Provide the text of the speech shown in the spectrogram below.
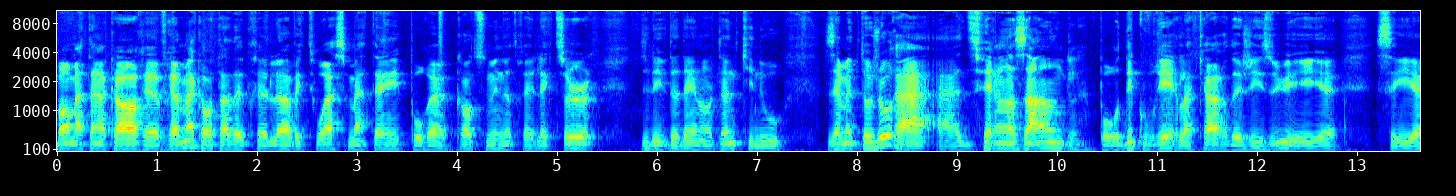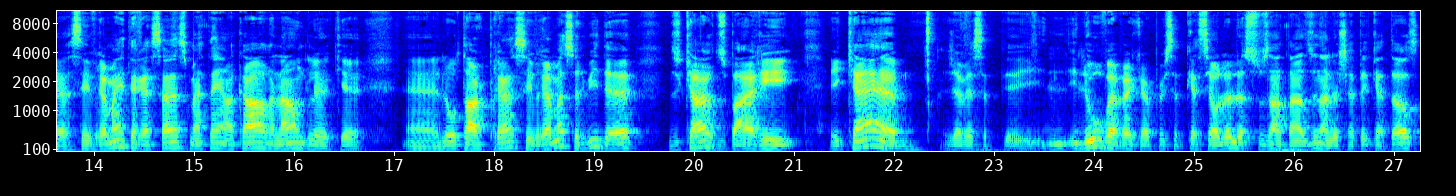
Bon matin encore. Euh, vraiment content d'être là avec toi ce matin pour euh, continuer notre lecture du livre de Dane Norton qui nous amène toujours à, différents angles pour découvrir le cœur de Jésus. Et euh, c'est vraiment intéressant ce matin encore l'angle que l'auteur prend. C'est vraiment celui de, du cœur du Père. Et, quand j'avais cette... Il ouvre avec un peu cette question-là, -là, sous entendu dans le chapitre 14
